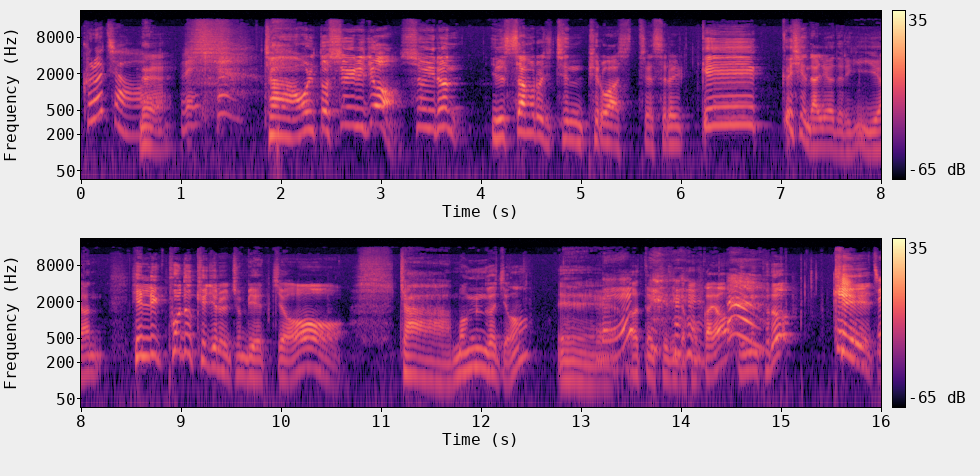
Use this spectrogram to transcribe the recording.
그렇죠. 네. 네. 자, 오늘 또 수요일이죠. 수요일은 일상으로 지친 피로와 스트레스를 깨끗이 날려드리기 위한 힐링 푸드 퀴즈를 준비했죠. 자, 먹는 거죠. 예. 네. 어떤 퀴즈인가 볼까요? healing food 퀴즈. 퀴즈.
